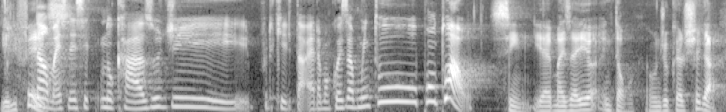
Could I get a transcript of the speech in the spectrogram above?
E ele fez. Não, mas nesse, no caso de. Porque ele tá, era uma coisa muito pontual. Sim, e aí, mas aí, então, onde eu quero chegar?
